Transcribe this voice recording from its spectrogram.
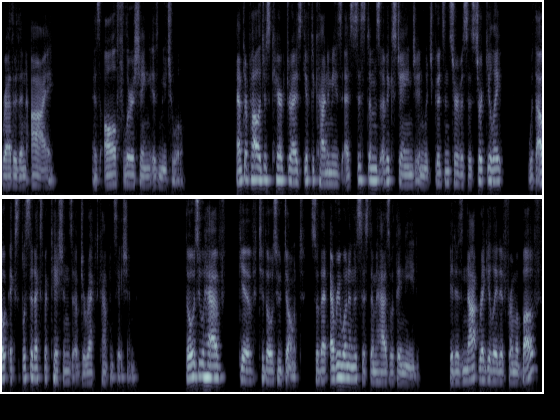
rather than I, as all flourishing is mutual. Anthropologists characterize gift economies as systems of exchange in which goods and services circulate without explicit expectations of direct compensation. Those who have give to those who don't, so that everyone in the system has what they need. It is not regulated from above,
